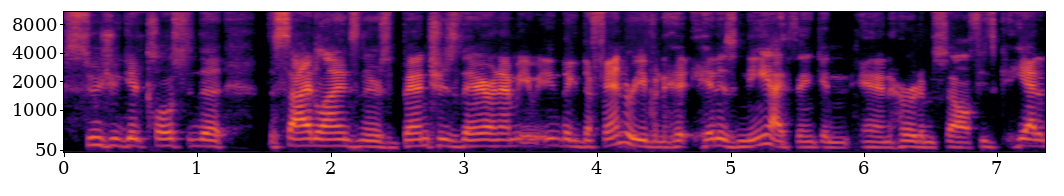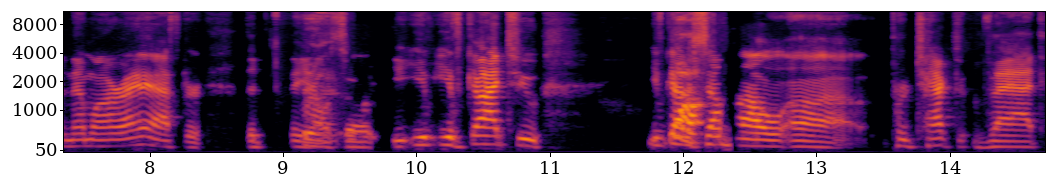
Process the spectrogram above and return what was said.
As soon as you get close to the the sidelines and there's benches there, and I mean the defender even hit, hit his knee, I think, and and hurt himself. He's he had an MRI after the you right. know, so you, you've got to you've got well, to somehow uh, protect that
